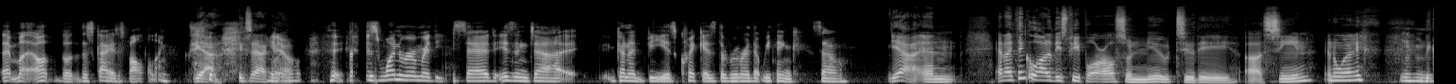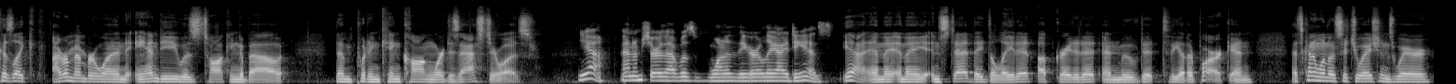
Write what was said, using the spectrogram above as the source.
That oh, the, the sky is falling. Yeah, exactly. you know, there's one rumor that you said isn't uh, going to be as quick as the rumor that we think. So Yeah, and and I think a lot of these people are also new to the uh, scene in a way, because like I remember when Andy was talking about them putting King Kong where Disaster was. Yeah, and I'm sure that was one of the early ideas. Yeah, and they and they instead they delayed it, upgraded it, and moved it to the other park. And that's kind of one of those situations where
